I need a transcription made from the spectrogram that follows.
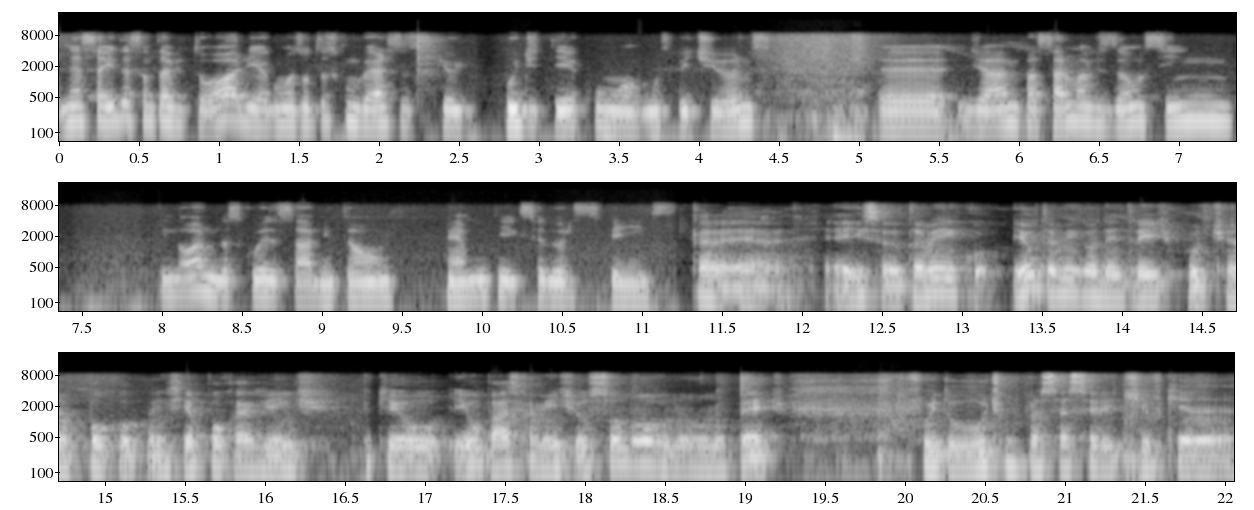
nessa ida a Santa Vitória e algumas outras conversas que eu pude ter com alguns petianos é, já me passaram uma visão assim enorme das coisas, sabe? Então é muito enriquecedora essa experiência. Cara, é, é isso. Eu também, eu também quando entrei, tipo, tinha pouco, conhecia pouca gente, porque eu, eu basicamente, eu sou novo no, no PET. Fui do último processo seletivo que né,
